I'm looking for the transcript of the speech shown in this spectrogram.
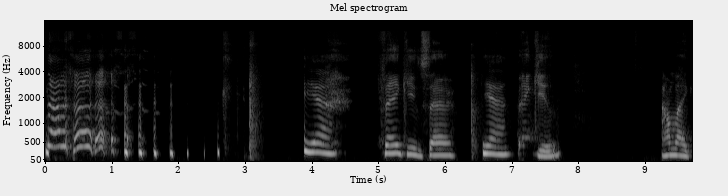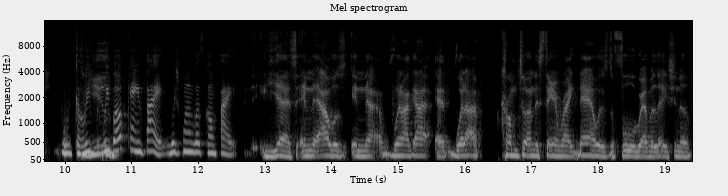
Yeah. Thank you, sir. Yeah. Thank you. I'm like, because we you, we both can't fight. Which one of us gonna fight? Yes, and I was in that when I got at what I come to understand right now is the full revelation of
